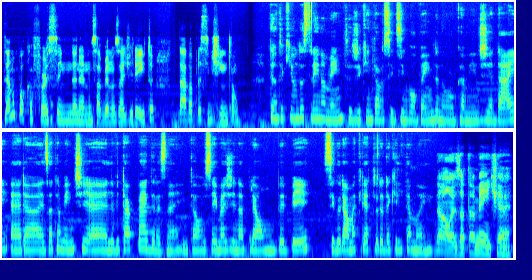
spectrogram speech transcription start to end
tendo pouca força ainda, né? Não sabendo usar direito, dava para sentir, então. Tanto que um dos treinamentos de quem estava se desenvolvendo no caminho de Jedi era exatamente é, levitar pedras, né? Então você imagina para um bebê segurar uma criatura daquele tamanho. Não, exatamente, é.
